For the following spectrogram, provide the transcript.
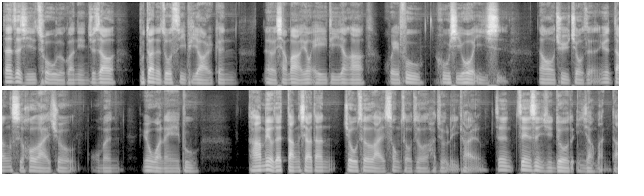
但是这其实错误的观念，就是要不断的做 CPR，跟呃想办法用 AED 让他恢复呼吸或意识。然后去就诊，因为当时后来就我们因为晚了一步，他没有在当下，但救护车来送走之后，他就离开了。这这件事情其实对我的影响蛮大，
